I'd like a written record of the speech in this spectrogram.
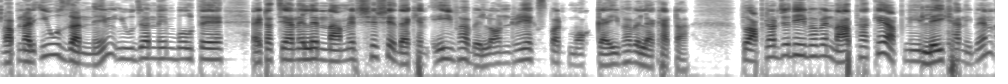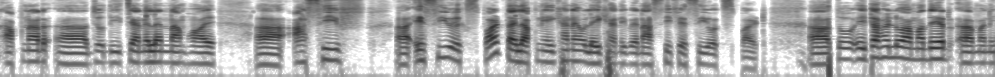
আপনার ইউজার নেম ইউজার নেম বলতে একটা চ্যানেলের নামের শেষে দেখেন এইভাবে লন্ড্রি এক্সপার্ট মক্কা এইভাবে লেখাটা। তো আপনার যদি এইভাবে না থাকে, আপনি লেখা নেবেন। আপনার যদি চ্যানেলের নাম হয় আসিফ এসিও এক্সপার্ট তাহলে আপনি এইখানেও লেখা নেবেন আসিফ এসিও এক্সপার্ট। তো এটা হলো আমাদের মানে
